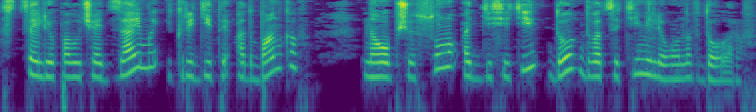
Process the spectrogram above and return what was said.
с целью получать займы и кредиты от банков на общую сумму от 10 до 20 миллионов долларов.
